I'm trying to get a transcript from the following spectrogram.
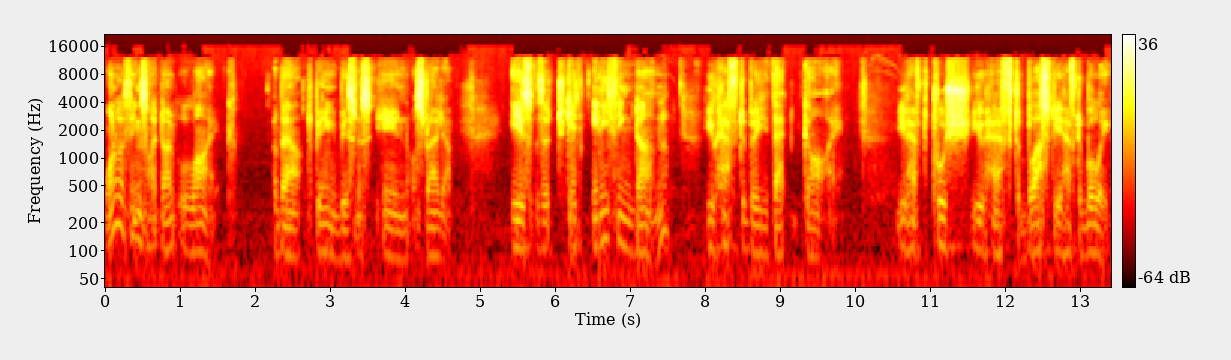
One of the things I don't like about being in business in Australia is that to get anything done, you have to be that guy. You have to push, you have to bluster, you have to bully.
